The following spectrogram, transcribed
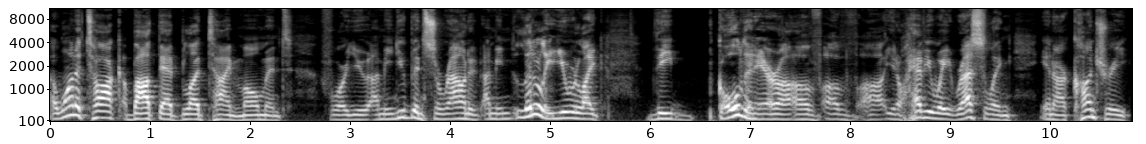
I want to talk about that blood time moment for you. I mean, you've been surrounded. I mean, literally, you were like the golden era of of uh, you know heavyweight wrestling in our country.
